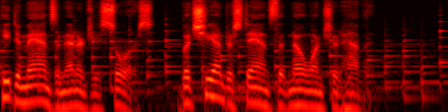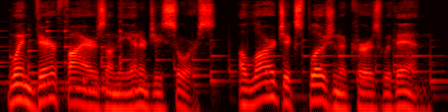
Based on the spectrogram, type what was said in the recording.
He demands an energy source, but she understands that no one should have it. When Ver fires on the energy source, a large explosion occurs within,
